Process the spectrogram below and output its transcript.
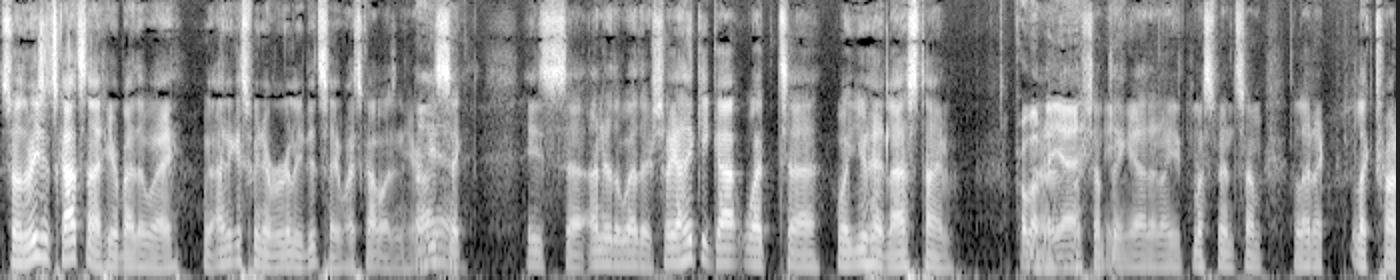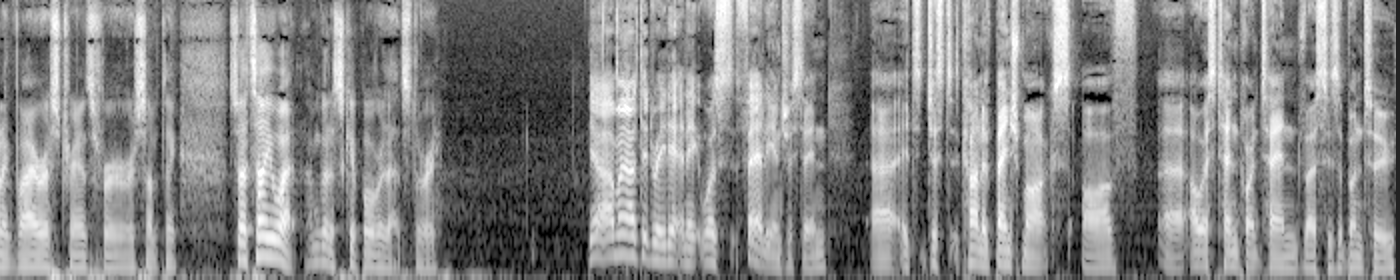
so the reason Scott's not here, by the way, I guess we never really did say why Scott wasn't here. Oh, He's yeah. sick he's uh, under the weather. So yeah, I think he got what uh, what you had last time. Probably, uh, yeah, or something. He, yeah, I don't know. It must have been some electronic virus transfer or something. So I'll tell you what, I'm going to skip over that story. Yeah, I mean, I did read it, and it was fairly interesting. Uh, it's just kind of benchmarks of uh, OS 10.10 versus Ubuntu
